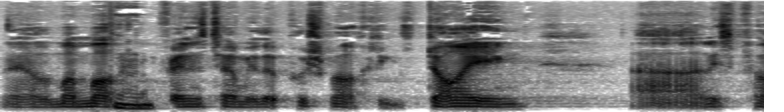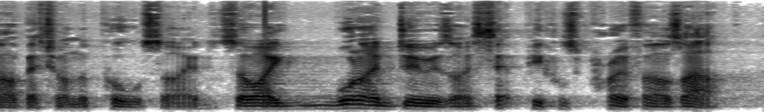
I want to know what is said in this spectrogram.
Now, my marketing mm. friends tell me that push marketing is dying uh, and it's far better on the pull side. So, I, what I do is I set people's profiles up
